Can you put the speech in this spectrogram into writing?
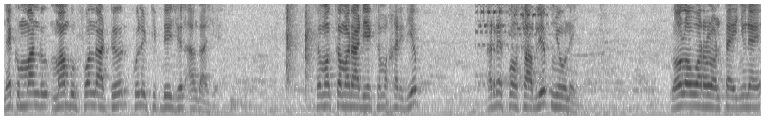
nekk membre membre fondateur collectif des jeunes engagés sama camarades yeeg sama xarit yëpp responsable yëpp ñëw nañ looloo waraloon tey ñu ne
